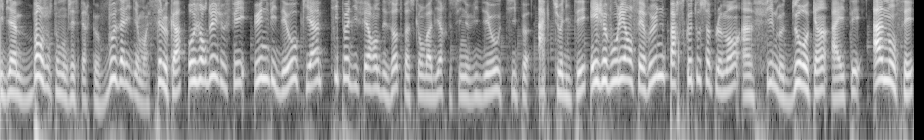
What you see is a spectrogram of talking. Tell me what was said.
Eh bien bonjour tout le monde, j'espère que vous allez bien, moi c'est le cas. Aujourd'hui je fais une vidéo qui est un petit peu différente des autres parce qu'on va dire que c'est une vidéo type actualité. Et je voulais en faire une parce que tout simplement un film de requin a été annoncé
